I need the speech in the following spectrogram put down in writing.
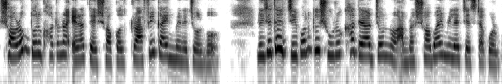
সড়ক দুর্ঘটনা এড়াতে সকল ট্রাফিক আইন মেনে চলব। নিজেদের জীবনকে সুরক্ষা দেওয়ার জন্য আমরা সবাই মিলে চেষ্টা করব।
